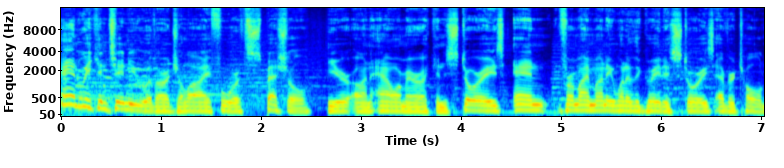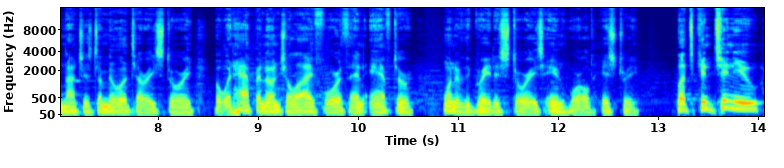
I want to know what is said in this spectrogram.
And we continue with our July 4th special here on Our American Stories. And for my money, one of the greatest stories ever told, not just a military story, but what happened on July 4th and after one of the greatest stories in world history. Let's continue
